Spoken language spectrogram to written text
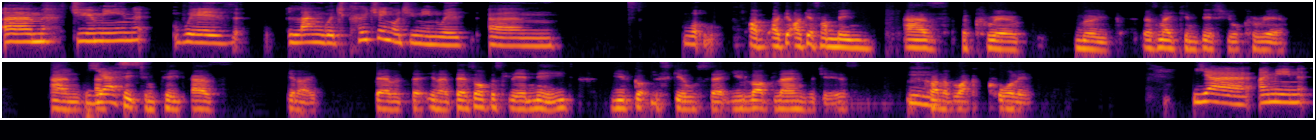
Um, do you mean with language coaching, or do you mean with um, what? I, I, guess I mean as a career move, as making this your career, and, yes. and teaching people as you know there was the, you know there's obviously a need you've got the skill set, you love languages. It's mm. kind of like a calling. Yeah, I mean,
